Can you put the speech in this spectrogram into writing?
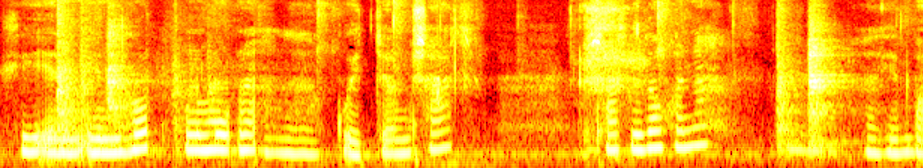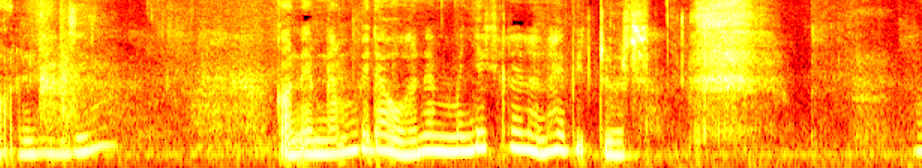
khi yên yên hốt nó mụn á, là quệt cho nó sát. Sát cái gốc hắn á. Là em bỏ lên làm dính còn em nắm cái đầu hắn em mới nhích lên, là nó hay bị trượt ừ.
